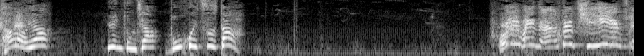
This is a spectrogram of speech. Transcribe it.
唐老鸭，运动家不会自大。我没拿到旗子。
